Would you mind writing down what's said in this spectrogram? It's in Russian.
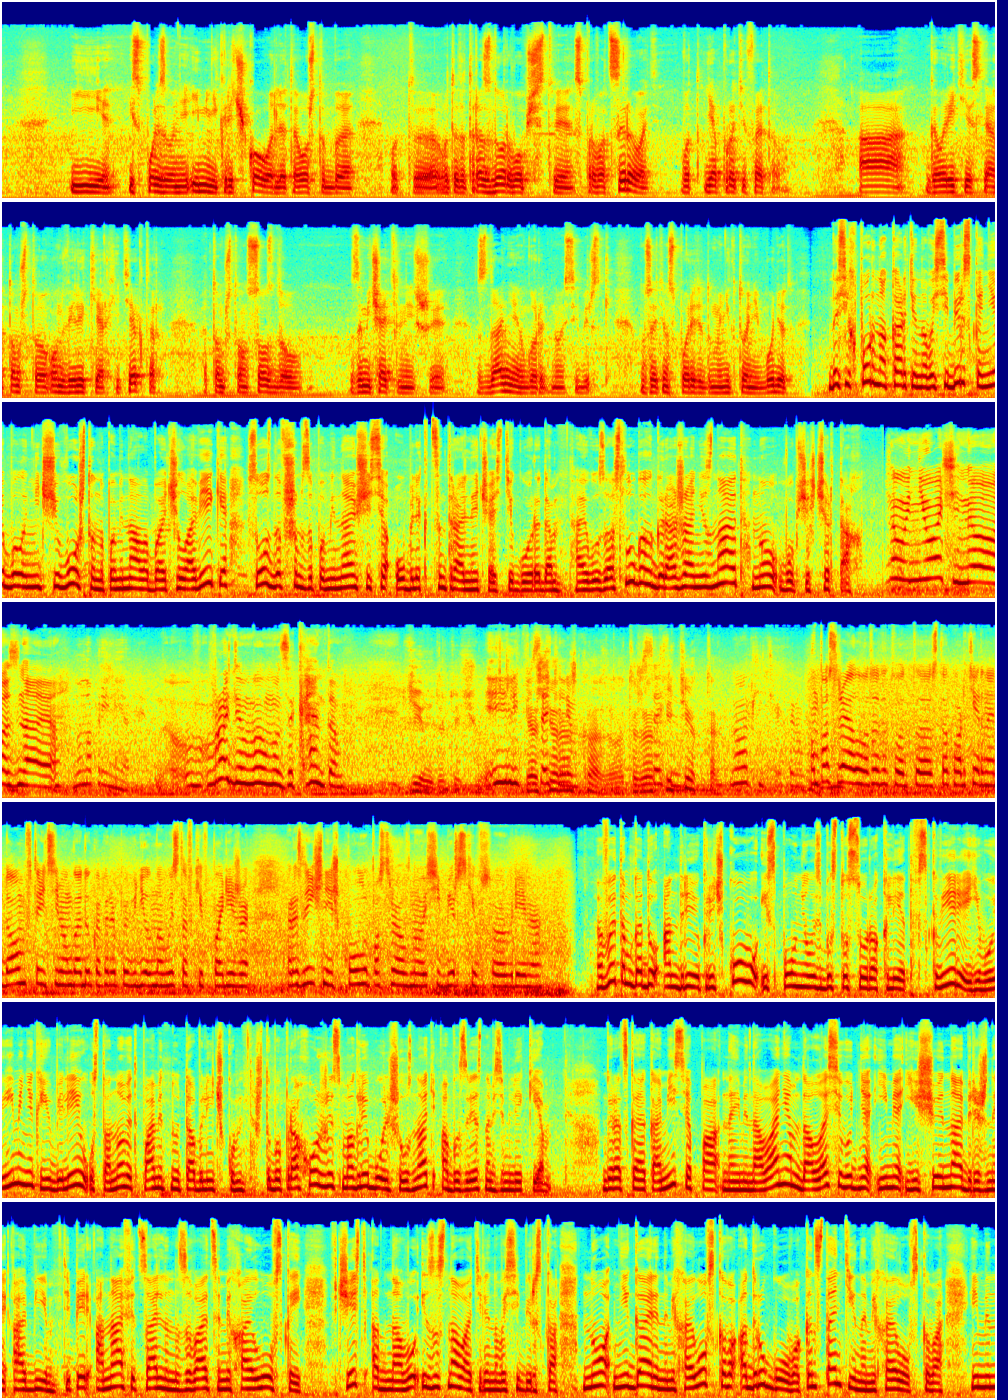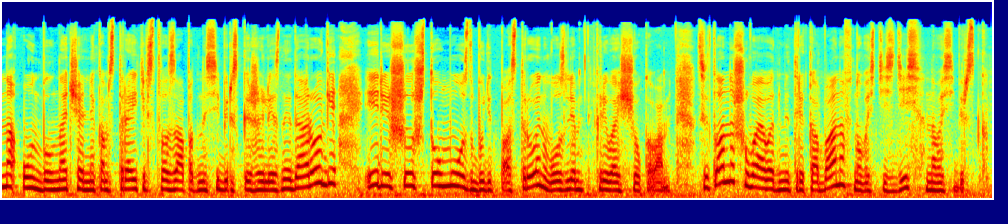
и использование имени Кричкова для того, чтобы вот, э, вот этот раздор в обществе спровоцировать, вот я против этого. А говорить, если о том, что он великий архитектор, о том, что он создал замечательнейшие здания в городе Новосибирске, но с этим спорить, я думаю, никто не будет. До сих пор на карте Новосибирска не было ничего, что напоминало бы о человеке, создавшем запоминающийся облик центральной части города. О его заслугах горожане знают, но в общих чертах. Ну, не очень, но знаю. Ну, например? Вроде был музыкантом. Дим, да ты что? Или Я же тебе рассказывал, это же Писателем. архитектор. Ну, архитектором. Он построил вот этот вот э, стоквартирный дом в 1937 году, который победил на выставке в Париже. Различные школы построил в Новосибирске в свое время. В этом году Андрею Кричкову исполнилось бы 140 лет. В сквере его имени к юбилею установят памятную табличку, чтобы прохожие смогли больше узнать об известном земляке. Городская комиссия по наименованиям дала сегодня имя еще и набережной Аби. Теперь она официально называется Михайловской в честь одного из основателей Новосибирска. Но не Гарина Михайловского, а другого, Константина Михайловского. Именно он был начальником строительства Западно-Сибирской железной дороги и решил, что мост будет построен возле Кривощекова. Светлана Шуваева, Дмитрий Кабанов. Новости здесь, Новосибирск.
